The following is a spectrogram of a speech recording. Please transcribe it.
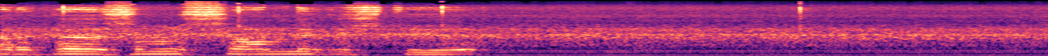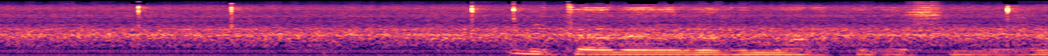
Arkadaşımız sandık istiyor. Bir tane verelim arkadaşımıza.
